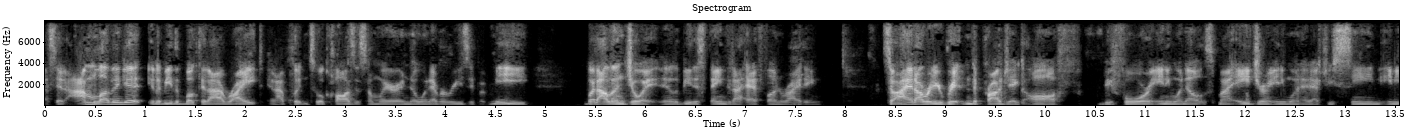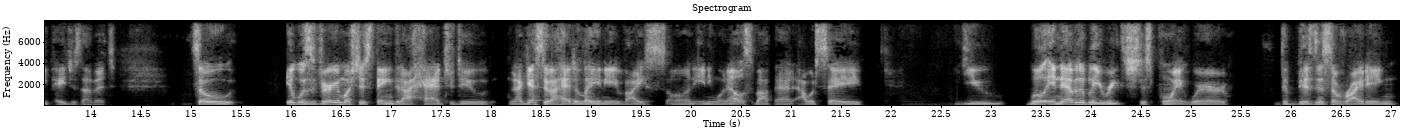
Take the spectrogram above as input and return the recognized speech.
I said, I'm loving it. It'll be the book that I write and I put into a closet somewhere and no one ever reads it but me, but I'll enjoy it. And it'll be this thing that I had fun writing. So I had already written the project off before anyone else, my agent or anyone had actually seen any pages of it. So it was very much this thing that I had to do. And I guess if I had to lay any advice on anyone else about that, I would say you will inevitably reach this point where the business of writing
